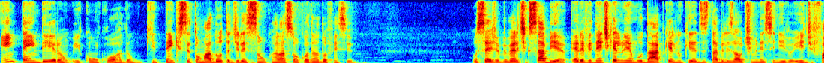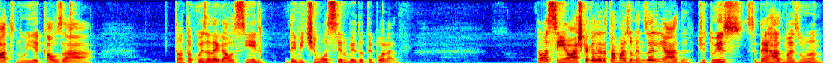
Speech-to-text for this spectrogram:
entenderam e concordam que tem que ser tomada outra direção com relação ao coordenador ofensivo. Ou seja, o Belichick sabia, era evidente que ele não ia mudar porque ele não queria desestabilizar o time nesse nível e de fato não ia causar tanta coisa legal assim, ele demitir um OC no meio da temporada. Então, assim, eu acho que a galera tá mais ou menos alinhada. Dito isso, se der errado mais um ano,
